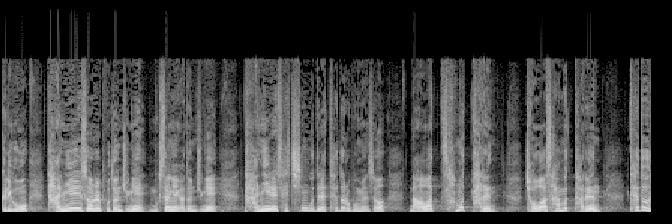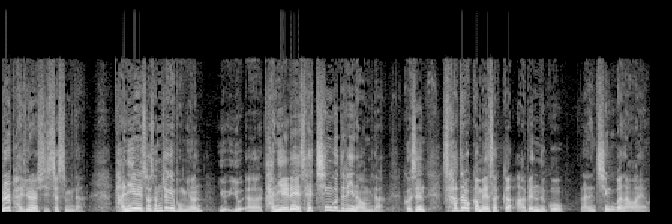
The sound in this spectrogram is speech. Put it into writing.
그리고 다니엘서를 보던 중에 묵상에 가던 중에 다니엘의 새 친구들의 태도를 보면서 나와 사뭇 다른 저와 사뭇 다른 태도를 발견할 수 있었습니다. 다니엘서 3장에 보면 요, 요, 어, 다니엘의 새 친구들이 나옵니다. 그것은 사드락과 메삭과 아벤느고라는 친구가 나와요.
